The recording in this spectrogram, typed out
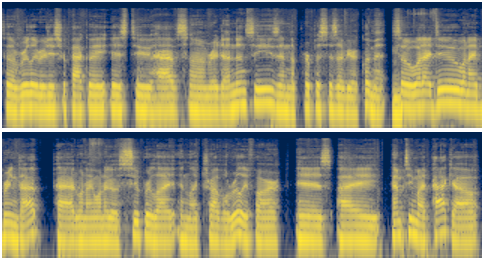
to really reduce your pack weight is to have some redundancies in the purposes of your equipment. Mm-hmm. So what I do when I bring that pad when I want to go super light and like travel really far is I empty my pack out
